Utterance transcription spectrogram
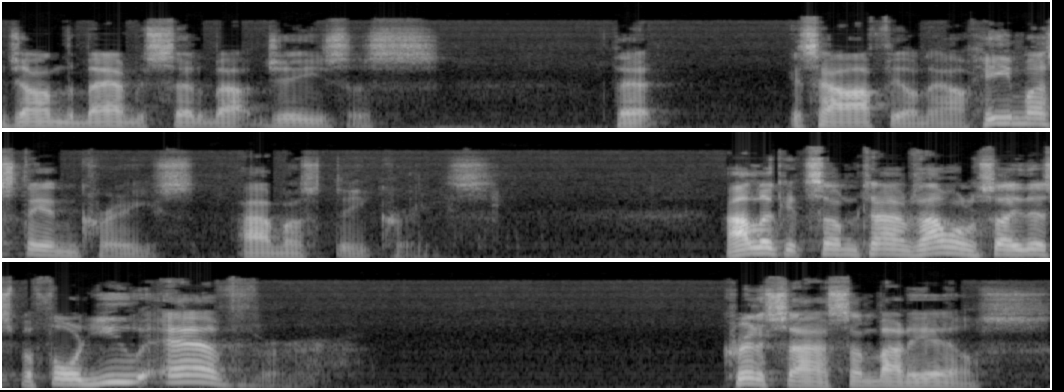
John the Baptist said about Jesus that it's how I feel now. He must increase, I must decrease. I look at sometimes, I want to say this before you ever criticize somebody else,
